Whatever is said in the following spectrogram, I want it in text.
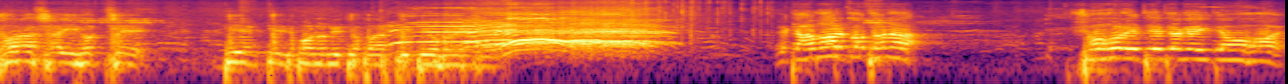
ধরাশায়ী হচ্ছে বিএনপির মনোনীত প্রার্থী হয়েছে এটা আমার কথা না। শহরে যে জায়গায় যাওয়া হয়,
